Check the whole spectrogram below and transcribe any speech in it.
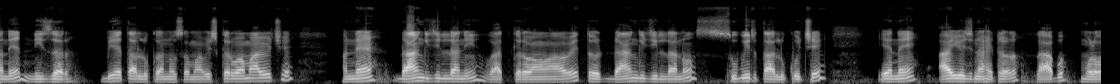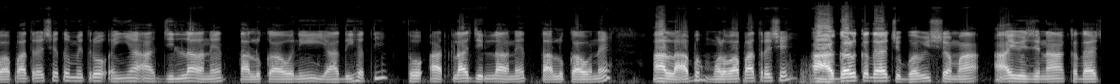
અને નિઝર બે તાલુકાનો સમાવેશ કરવામાં આવ્યો છે અને ડાંગ જિલ્લાની વાત કરવામાં આવે તો ડાંગ જિલ્લાનો સુબીર તાલુકો છે. એને આ યોજના હેઠળ લાભ મળવાપાત્ર છે. તો મિત્રો, અહીંયા આ જિલ્લા અને તાલુકાઓની યાદી હતી તો આટલા જિલ્લા અને તાલુકાઓને આ લાભ મળવાપાત્ર છે. આગળ કદાચ ભવિષ્યમાં આ યોજના કદાચ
